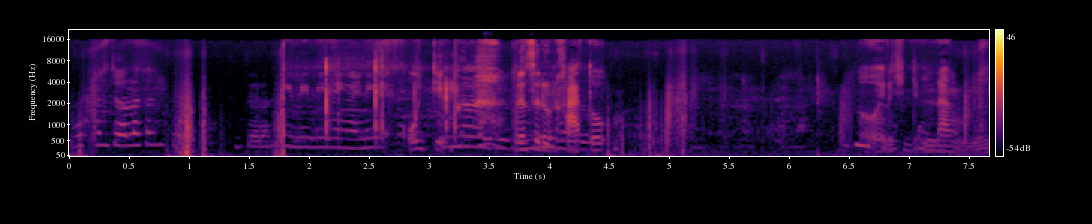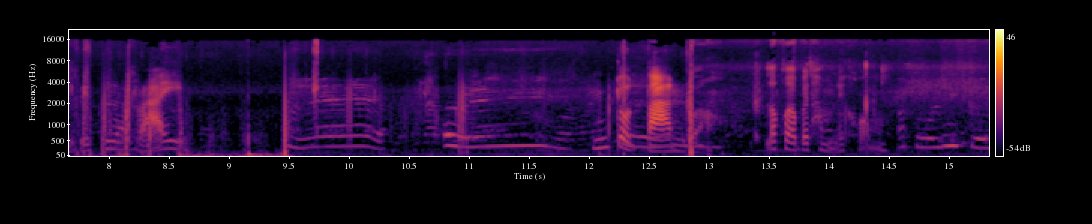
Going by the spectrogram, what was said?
โอ้ยฉันเจอแล้วฉันฉันเจอแล้วนี่นี่นี่นี่ไงนี่ไงโอ้ยเจ็บน่าอยู่เดินสะดุดขาโต๊ะโอ้ยแล้วฉันจะนั่งแบบนี้ไปเพื่ออะไรเอ้ยเอ้ยฉันจดตามดีกว่าแล้วค่อยเอาไปทำในคอมเอาตัวเล่นเกม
